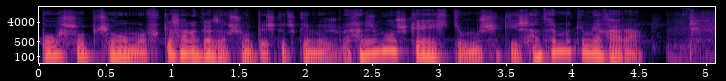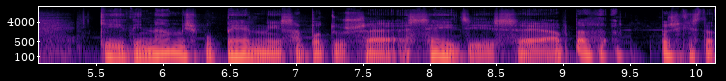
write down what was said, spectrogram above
Πόσο πιο όμορφο. Και σαν αναγκάζει να χρησιμοποιήσει και τους καινούριους μηχανισμούς και έχει και μουσική σαν θέμα και μια χαρά. Και οι δυνάμεις που παίρνεις από τους uh, sages, uh, από τα. Πώς είχες τα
